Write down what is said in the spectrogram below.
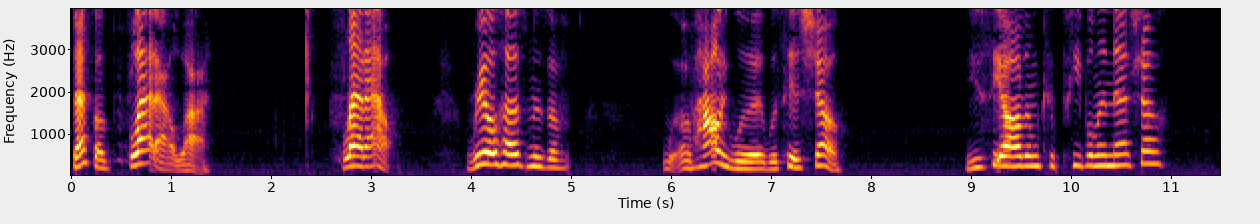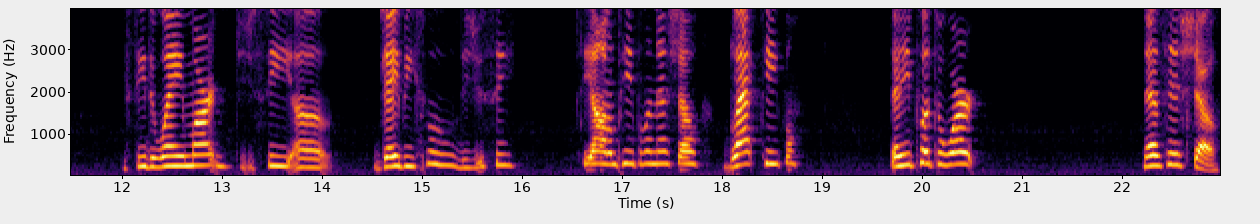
That's a flat out lie. Flat out. Real Husbands of of Hollywood was his show. You see all them people in that show? You see Duane Martin? Did you see uh JB Smoove? Did you see see all them people in that show? Black people that he put to work? That's his show.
